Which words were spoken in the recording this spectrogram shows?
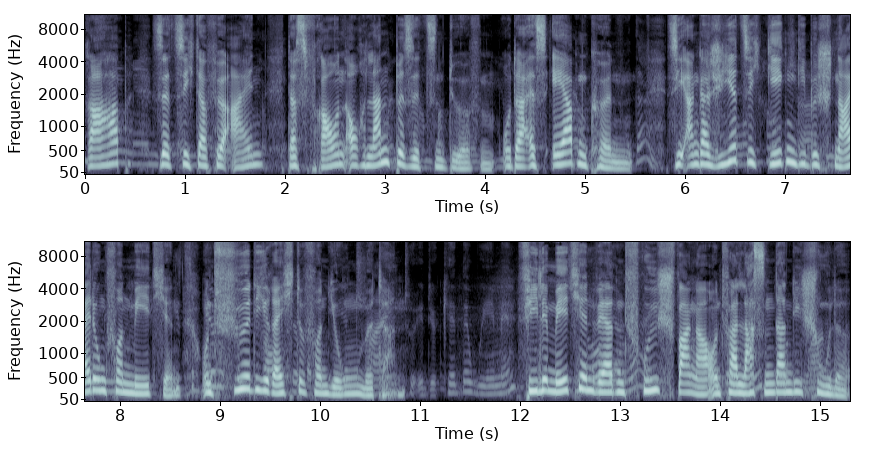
Rahab setzt sich dafür ein, dass Frauen auch Land besitzen dürfen oder es erben können. Sie engagiert sich gegen die Beschneidung von Mädchen und für die Rechte von jungen Müttern. Viele Mädchen werden früh schwanger und verlassen dann die Schule.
